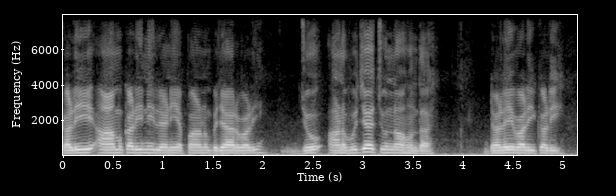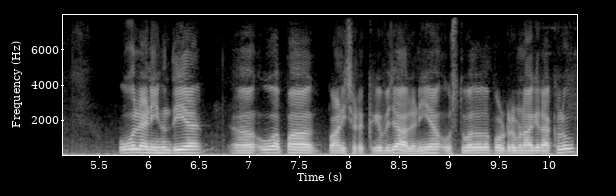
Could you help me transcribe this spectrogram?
ਕਲੀ, ਆਮ ਕਲੀ ਨਹੀਂ ਲੈਣੀ ਆਪਾਂ ਨੂੰ ਬਾਜ਼ਾਰ ਵਾਲੀ। ਜੋ ਅਣਬੁਝਿਆ ਚੂਨਾ ਹੁੰਦਾ, ਡਲੇ ਵਾਲੀ ਕਲੀ, ਉਹ ਲੈਣੀ ਹੁੰਦੀ ਹੈ ਉਹ ਆਪਾਂ ਪਾਣੀ ਛਿੜਕ ਕੇ ਬੁਝਾ ਲੈਣੀ ਆ, ਉਸ ਤੋਂ ਬਾਅਦ ਉਹਦਾ ਪਾਊਡਰ ਬਣਾ ਕੇ ਰੱਖ ਲਓ।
